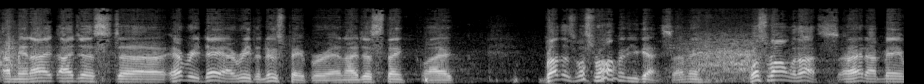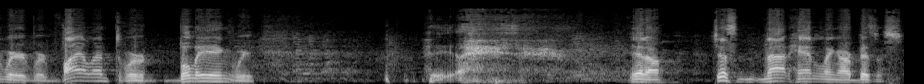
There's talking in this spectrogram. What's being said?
I mean, I, I just uh, every day I read the newspaper and I just think like, brothers, what's wrong with you guys? I mean, what's wrong with us? All right, I mean, we're we're violent, we're bullying, we, you know, just not handling our business.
